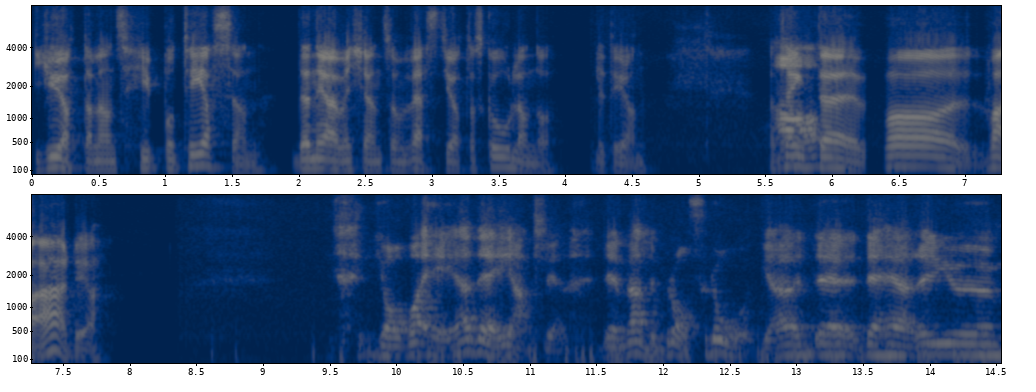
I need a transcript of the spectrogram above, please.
Götalandshypotesen. Den är även känd som Västgötaskolan då, lite grann. Jag tänkte, ja. vad, vad är det? Ja, vad är det egentligen? Det är en väldigt bra fråga. Det, det här är ju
